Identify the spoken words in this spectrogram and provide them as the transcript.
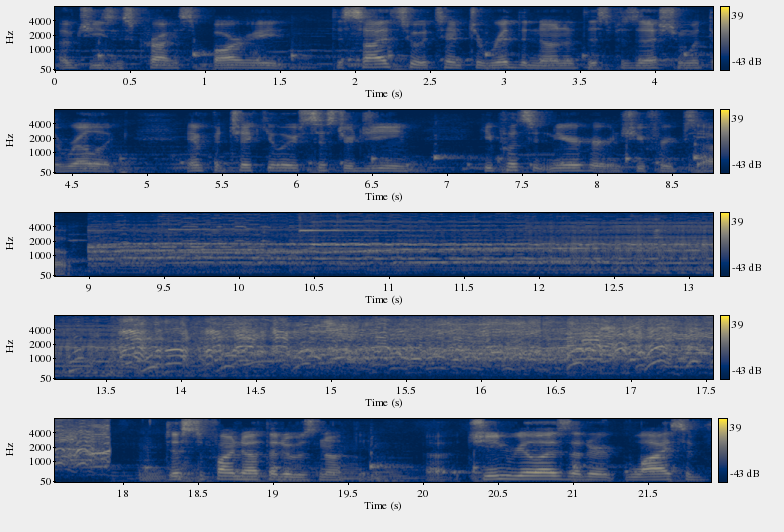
of Jesus Christ. Barre decides to attempt to rid the nun of this possession with the relic, in particular Sister Jean. He puts it near her and she freaks out. Just to find out that it was nothing. Uh, Jean realized that her lies have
